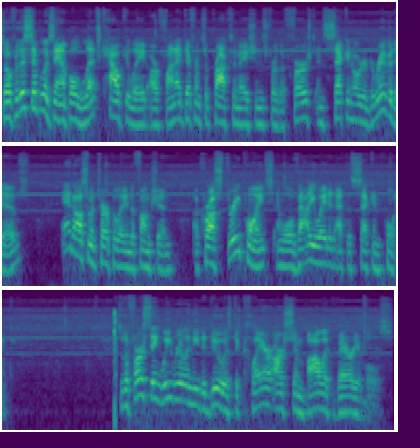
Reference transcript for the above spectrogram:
So for this simple example, let's calculate our finite difference approximations for the first and second order derivatives and also interpolating the function across three points and we'll evaluate it at the second point. So the first thing we really need to do is declare our symbolic variables.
